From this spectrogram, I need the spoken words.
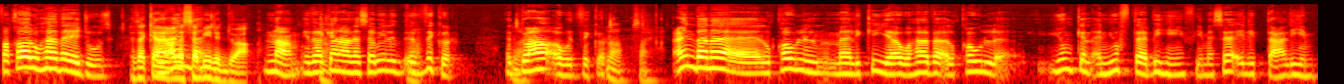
فقالوا هذا يجوز. إذا كان على سبيل الدعاء. نعم إذا نعم. كان على سبيل الذكر الدعاء أو الذكر. نعم صحيح. عندنا القول المالكية وهذا القول يمكن أن يفتى به في مسائل التعليم.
